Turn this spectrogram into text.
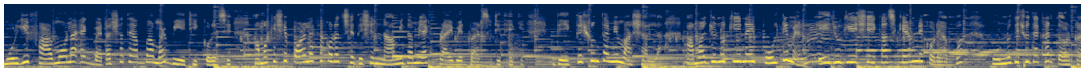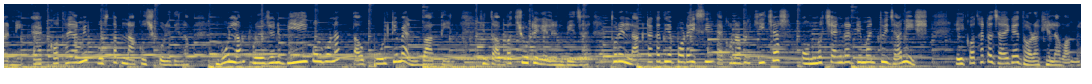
মুরগির ফার্মওয়ালা এক বেটার সাথে আব্বা আমার বিয়ে ঠিক করেছে। আমাকে সে পড়ালেখা করাচ্ছে দেশের নামি দামি এক প্রাইভেট ভার্সিটি থেকে। দেখতে শুনতে আমি মাসাল্লাহ আমার জন্য কি নাই পোল্ট্রিম্যান এই যুগে এসে এই কাজ কেমনে করে আব্বা? অন্য কিছু দেখার দরকার নেই। এক কথায় আমি প্রস্তাব নাকচ করে দিলাম। বললাম, প্রয়োজনে বিয়েই করব না, তাও পোল্ট্রিম্যান বাতিল। কিন্তু আব্বা চটে গেলেন বেজায়। তোরে লাখ টাকা দিয়ে পড়াইছি, এখন আবার কি চাস? অন্য চ্যাংরার ডিমান্ড তুই জানিস? এই কথাটা জায়গায় ধরা খেলাম আমি।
